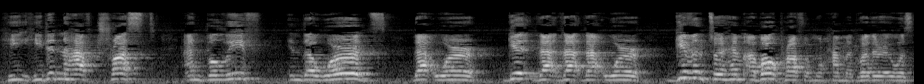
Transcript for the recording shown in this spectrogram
he, he didn't have trust and belief in the words that were that, that, that were given to him about Prophet Muhammad, whether it was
